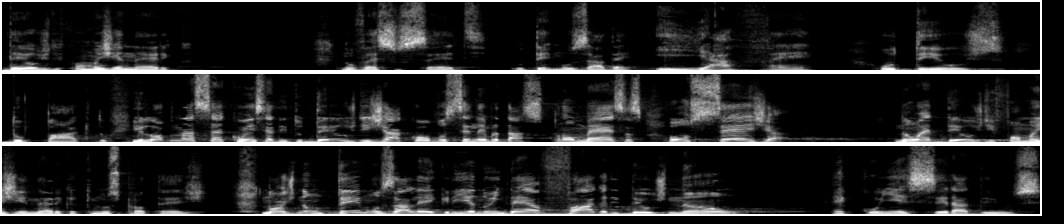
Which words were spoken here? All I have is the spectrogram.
Deus de forma genérica. No verso 7, o termo usado é Iavé, o Deus do pacto. E logo na sequência é dito Deus de Jacó. Você lembra das promessas, ou seja, não é Deus de forma genérica que nos protege. Nós não temos alegria no ideia vaga de Deus, não. É conhecer a Deus,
